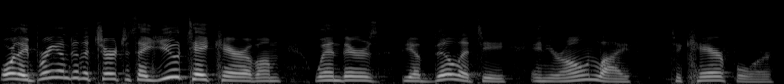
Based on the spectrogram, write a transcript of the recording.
or they bring them to the church and say, You take care of them, when there's the ability in your own life to care for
